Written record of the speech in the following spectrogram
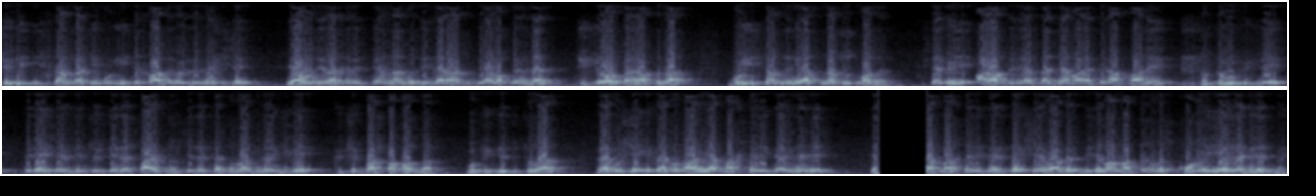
Şimdi İslam'daki bu itikadı öldürmek için Yahudi ve Hristiyanlar bu dinler arası diyalog denilen fikri ortaya attılar. Bu İslam dünyasında tutmadı. İşte bir Arap dünyasında Cemalettin Afgani tuttu bu fikri. Bir de işte bizim Türkiye'de Said Nursi'de Fethullah Gülen gibi küçük başpapazlar bu fikri tutular. Ve bu şekilde bunların yapmak istedikleri nedir? Yapmak istedikleri tek şey vardır. Bizim anlattığımız konuyu yerle bir etmek.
